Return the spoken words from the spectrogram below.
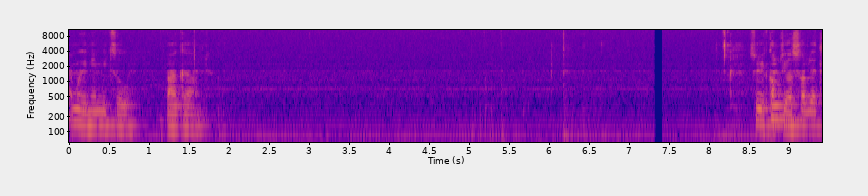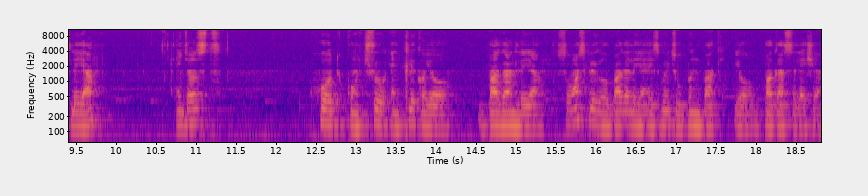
I'm going to name it to background. So you come to your subject layer and just hold control and click on your background layer. So once you click your background layer it's going to bring back your background selection.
